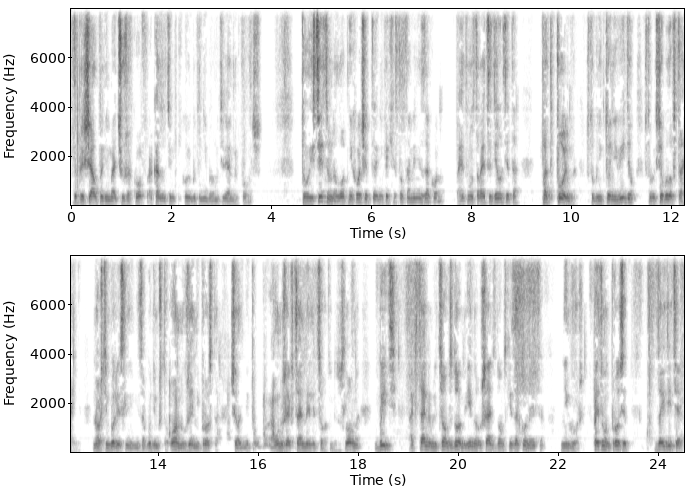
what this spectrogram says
запрещал принимать чужаков, оказывать им какую бы то ни было материальную помощь, то, естественно, Лот не хочет никаких столкновений с законом. Поэтому старается делать это подпольно, чтобы никто не видел, чтобы все было в тайне. Но уж тем более, если не забудем, что он уже не просто человек, а он уже официальное лицо, то, безусловно, быть официальным лицом в доме и нарушать домские законы – это не гоже. Поэтому он просит, зайдите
